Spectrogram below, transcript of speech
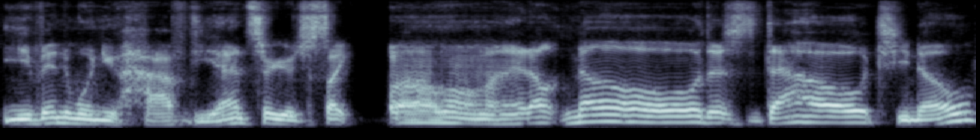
even when you have the answer, you're just like, oh, I don't know. There's doubt, you know?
